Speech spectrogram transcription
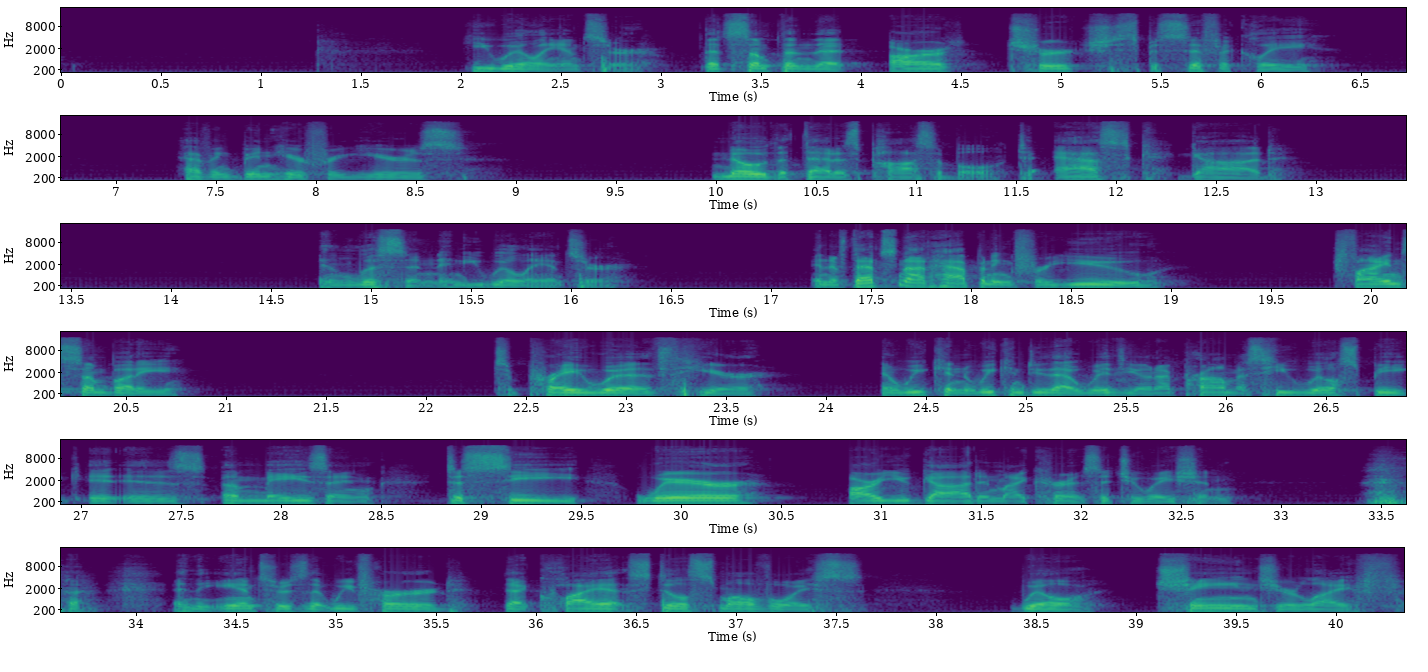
he will answer. That's something that our church specifically, having been here for years, know that that is possible to ask God and listen, and He will answer. And if that's not happening for you, find somebody to pray with here and we can we can do that with you and i promise he will speak it is amazing to see where are you god in my current situation and the answers that we've heard, that quiet, still, small voice, will change your life.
